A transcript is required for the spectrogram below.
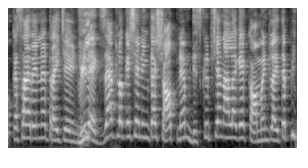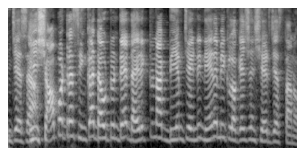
ఒక్కసారైనా ట్రై చేయండి. వీళ్ళ ఎగ్జాక్ట్ లొకేషన్ ఇంకా షాప్ నేమ్ డిస్క్రిప్షన్ అలాగే కామెంట్లో అయితే పిన్ చేశాను ఈ షాప్ అడ్రస్ ఇంకా డౌట్ ఉంటే డైరెక్ట్ నాకు డిఎం చేయండి నేనే మీకు లొకేషన్ షేర్ చేస్తాను.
